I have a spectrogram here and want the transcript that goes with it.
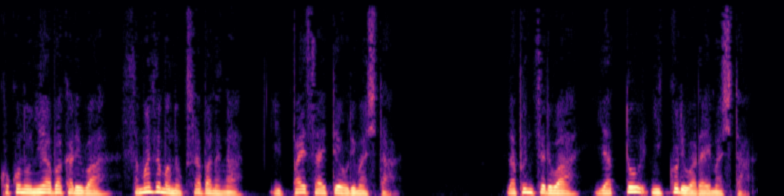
ここの庭ばかりは様々な草花がいっぱい咲いておりました。ラプンツェルはやっとにっこり笑いました。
